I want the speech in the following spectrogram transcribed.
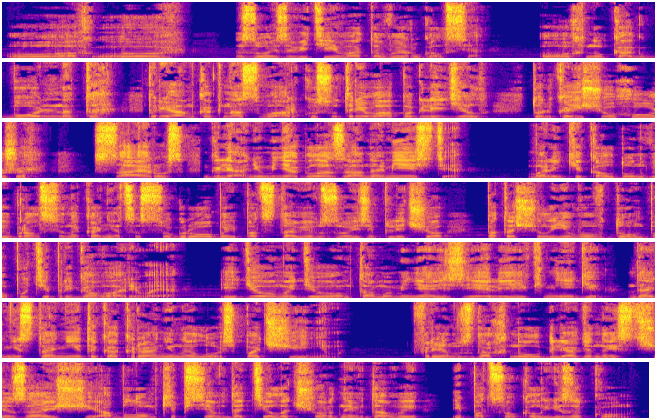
«Ох, ох!» – Зойза витиевато выругался. «Ох, ну как больно-то! Прям как на сварку с утрева поглядел, только еще хуже! Сайрус, глянь, у меня глаза на месте!» Маленький колдун выбрался наконец из сугроба и, подставив Зойзе плечо, потащил его в дом, по пути приговаривая «Идем, идем, там у меня и зелье, и книги, да не стани ты, как раненый лось, починим». Френ вздохнул, глядя на исчезающие обломки псевдотела черной вдовы и подсокал языком.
